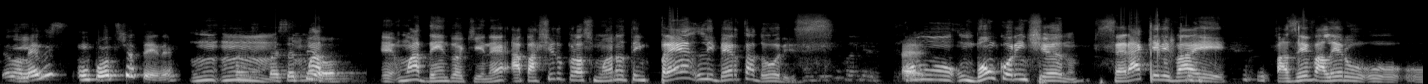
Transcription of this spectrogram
Pelo E- menos um ponto já tem, né? Um, um- Vai ser uma- pior. é, um adendo aqui, né? A partir do próximo ano tem pré-Libertadores. É. Como um bom corintiano, será que ele vai fazer valer o, o- o-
